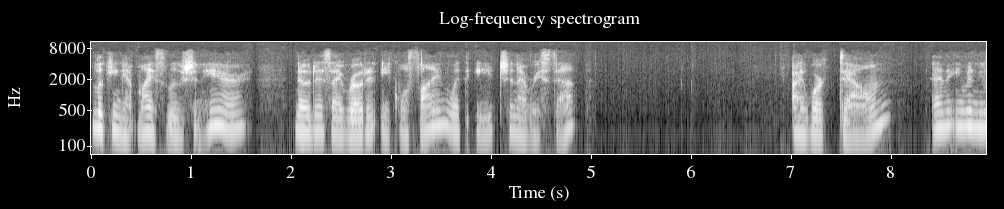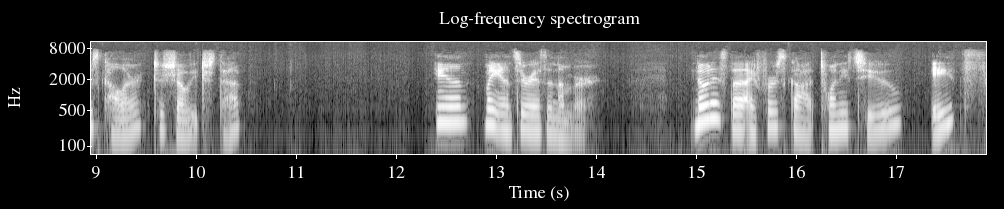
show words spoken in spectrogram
Looking at my solution here, notice I wrote an equal sign with each and every step. I worked down and even used color to show each step. And my answer is a number. Notice that I first got 22 eighths,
